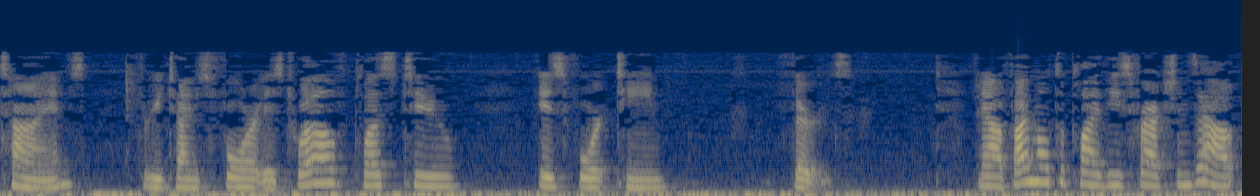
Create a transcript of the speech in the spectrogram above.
times 3 times 4 is 12, plus 2 is 14 thirds. Now, if I multiply these fractions out,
